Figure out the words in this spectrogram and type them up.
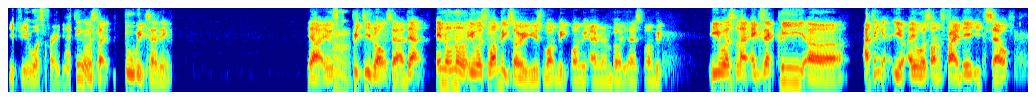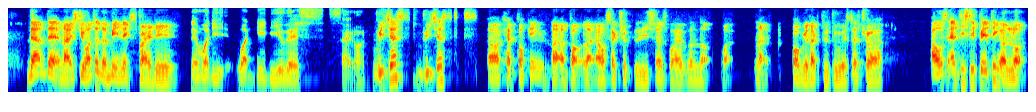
If it was Friday. I think it was like two weeks. I think. Yeah, it was Hmm. pretty long. Yeah, that eh, no no it was one week. Sorry, it was one week. One week. I remember. Yeah, it's one week. It was like exactly uh I think it, it was on Friday itself. Then after that like she wanted to meet next Friday. Then what did what day did you guys decide on? We just we just uh kept talking like, about like our sexual positions, whatever, not what like what we like to do, etc. I was anticipating a lot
